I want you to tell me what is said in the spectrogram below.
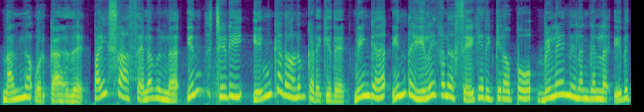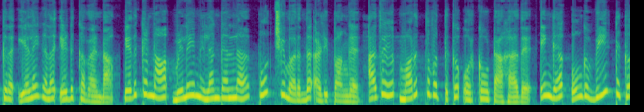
நல்லா ஒர்க் ஆகுது பைசா செலவுல இந்த செடி எங்கனாலும் கிடைக்குது. நீங்க இந்த இலைகளை சேகரிக்கிறப்போ விளை நிலங்கள்ல இருக்கிற இலைகளை எடுக்க வேண்டாம். எதுக்குன்னா விளை நிலங்கள்ல பூச்சி மருந்து அடிப்பாங்க. அது மருத்துவத்துக்கு ஒர்க் அவுட் ஆகாது. இங்க உங்க வீட்டுக்கு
